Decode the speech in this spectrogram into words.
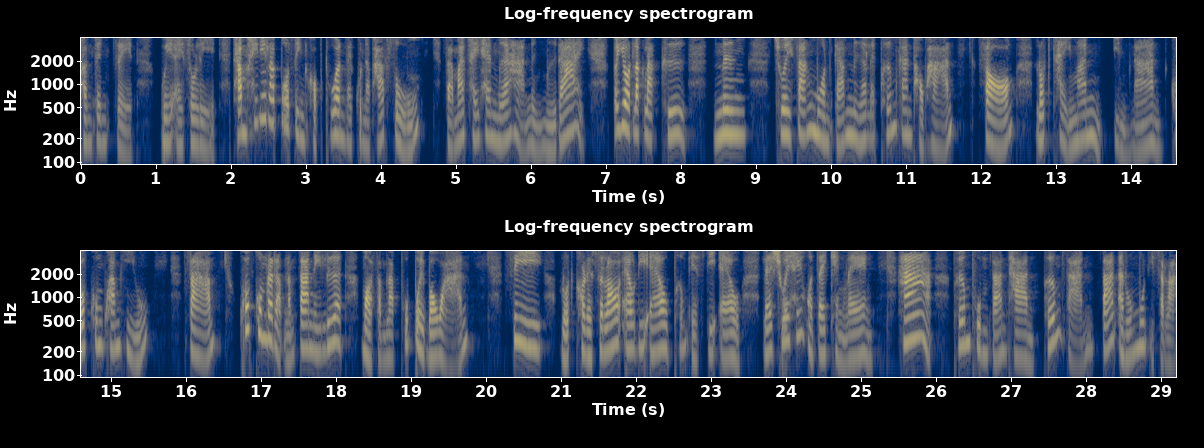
คอนเซนเทรตเวไอโซเลตทำให้ได้รับโปรตีนครบถ้วนและคุณภาพสูง สามารถใช้แทนมื้ออาหารหนึ่งมื้อได้ ประโยชน์หลักๆ คือ 1. ช่วยสร้างมวลกล้ามเนื้อและเพิ่มการเผาผลาญ 2. ลดไขมันอิ่มนาน ควบคุมความหิว 3. ควบคุมระดับน้ำตาลในเลือด เหมาะสำหรับผู้ป่วยเบาหวาน 4. ลดคอเลสเตอรอล LDL เพิ่ม HDL และช่วยให้หัวใจแข็งแรง 5. เพิ่มภูมิต้านทาน เพิ่มสารต้านอนุมูลอิสระ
